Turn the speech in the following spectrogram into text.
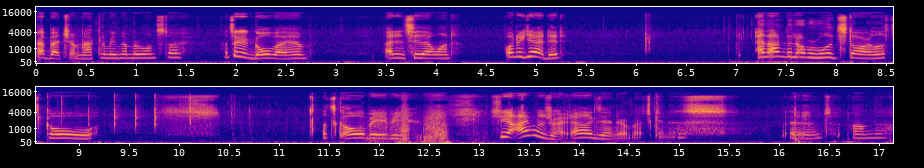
I bet you I'm not gonna be number one star. That's a good goal by him. I didn't see that one. Oh no, yeah, I did. And I'm the number one star. Let's go. Let's go, baby. So yeah, I was right. Alexander Ovechkin is and on the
